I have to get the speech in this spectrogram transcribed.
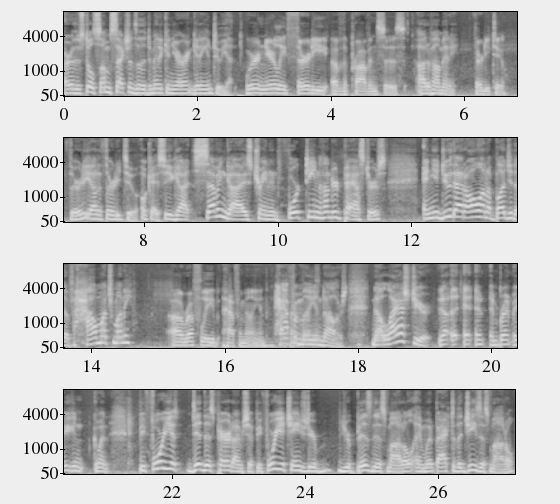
Are there still some sections of the Dominican you aren't getting into yet? We're in nearly 30 of the provinces, Out of how many? 32. 30 out of 32. Okay, so you got seven guys training 1,400 pastors, and you do that all on a budget of how much money? Uh, roughly half a million. Half a million dollars. Now, last year, now, and, and, and Brent, maybe you can go in. Before you did this paradigm shift, before you changed your your business model and went back to the Jesus model,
